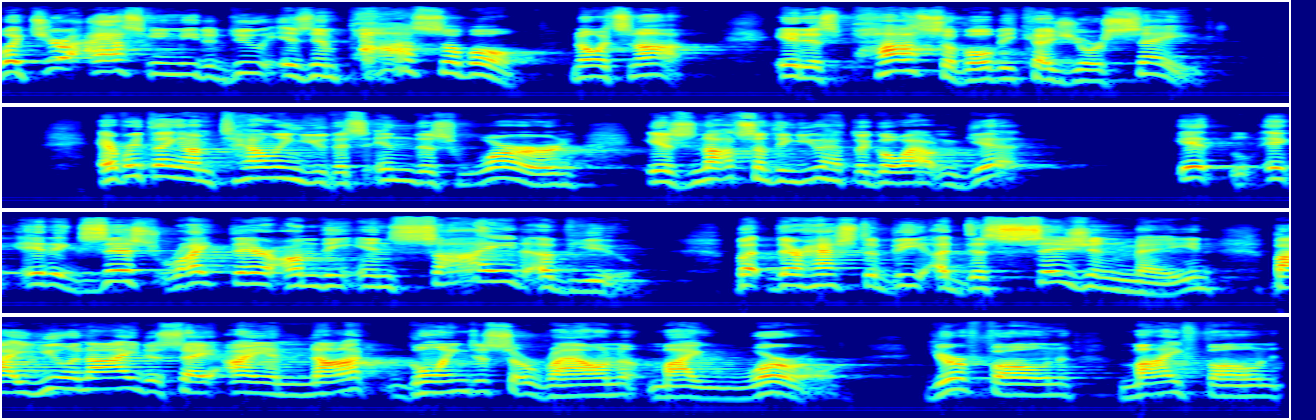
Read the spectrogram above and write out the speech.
what you're asking me to do is impossible. No, it's not. It is possible because you're saved. Everything I'm telling you that's in this word is not something you have to go out and get. It, it, it exists right there on the inside of you. But there has to be a decision made by you and I to say, I am not going to surround my world. Your phone, my phone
